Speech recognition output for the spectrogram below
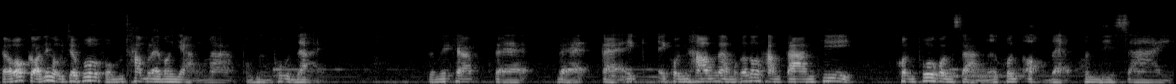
แต่ว่าก่อนที่ผมจะพูดผมทำอะไรบางอย่างมา ผมถึงพูดได้ถูกไหมครับ แต่แต่แต่ไอ้ไอคนทำนะมันก็ต้องทำตามที่คนพูดคนสั่งหรือคนออกแบบคนดีไซน์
